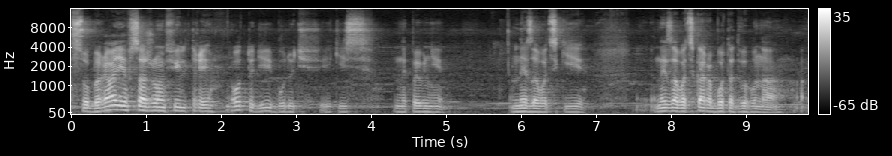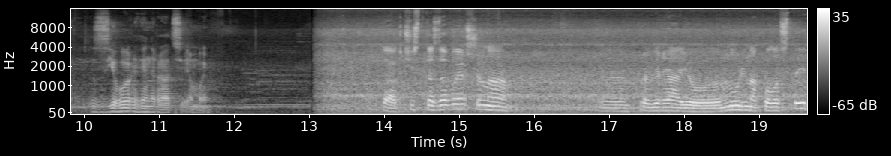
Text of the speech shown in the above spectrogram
собирає в сажовому фільтрі. От тоді будуть якісь непевні незаводські, незаводська робота двигуна з його регенераціями. Так, чистка завершена. Е, Провіряю 0 на холостих.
